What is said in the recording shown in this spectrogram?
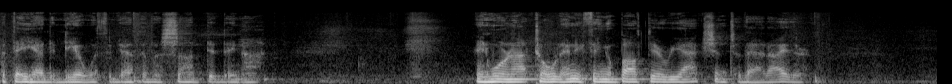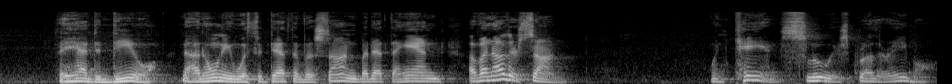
but they had to deal with the death of a son, did they not? And we're not told anything about their reaction to that either. They had to deal not only with the death of a son, but at the hand of another son. When Cain slew his brother Abel,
